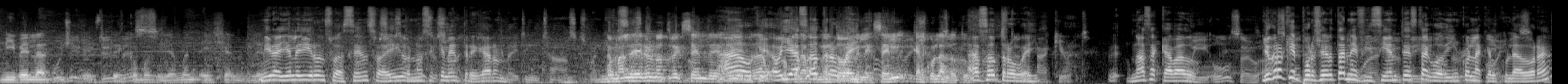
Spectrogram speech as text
Nivela, este, ¿cómo se llaman? Asian level. Mira, ya le dieron su ascenso ahí o no sé qué le entregaron. Nomás le dieron otro Excel de. Ah, oye, ok. ¿no? Oye, haz otro, güey. en el Excel, calcúlalo tú. Haz otro, güey. No has acabado. Yo creo que por ser tan eficiente esta Godín con la calculadora,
